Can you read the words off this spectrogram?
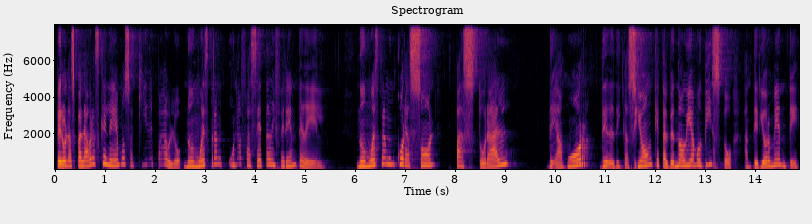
Pero las palabras que leemos aquí de Pablo nos muestran una faceta diferente de él. Nos muestran un corazón pastoral de amor, de dedicación que tal vez no habíamos visto anteriormente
